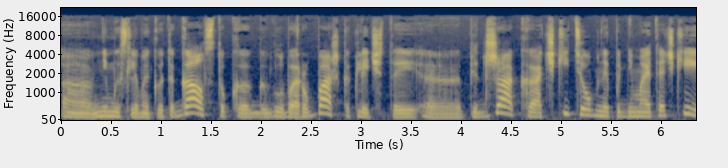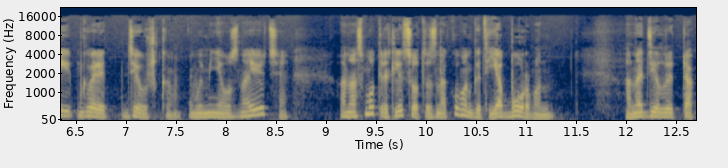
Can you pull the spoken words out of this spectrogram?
э, немыслимый какой-то галстук, э, голубая рубашка, клетчатый пиджак, очки темные, поднимает очки и говорит, девушка, вы меня узнаете? Она смотрит, лицо-то знакомое, он говорит, я Борман. Она делает так.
